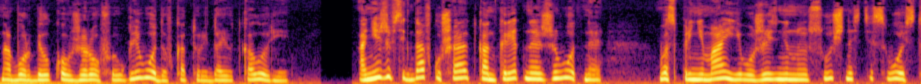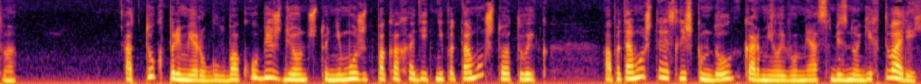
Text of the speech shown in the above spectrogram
набор белков, жиров и углеводов, который дают калории. Они же всегда вкушают конкретное животное, воспринимая его жизненную сущность и свойства. Отту, к примеру, глубоко убежден, что не может пока ходить не потому, что отвык, а потому что я слишком долго кормил его мясо без многих тварей.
